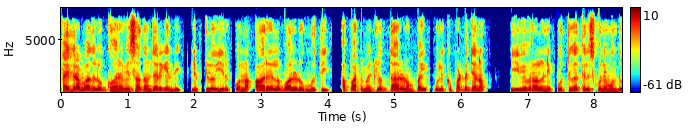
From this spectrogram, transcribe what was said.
హైదరాబాద్లో ఘోర విషాదం జరిగింది. లిఫ్ట్లో ఇరుక్కున్న ఆరేళ్ళ బాలుడు మృతి. అపార్ట్మెంట్లో దారుణంపై ఉలిక్కుపడ్డ జనం. ఈ వివరాలని పూర్తిగా తెలుసుకునే ముందు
